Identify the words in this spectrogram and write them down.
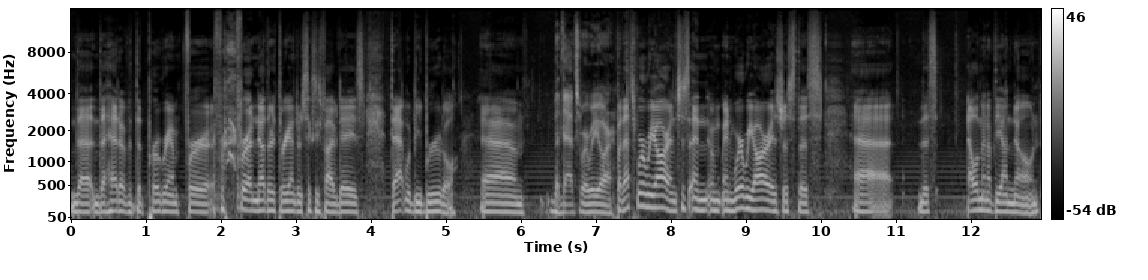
the the head of the program for for, for another 365 days that would be brutal um, but that's where we are but that's where we are and just and and where we are is just this uh, this element of the unknown.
